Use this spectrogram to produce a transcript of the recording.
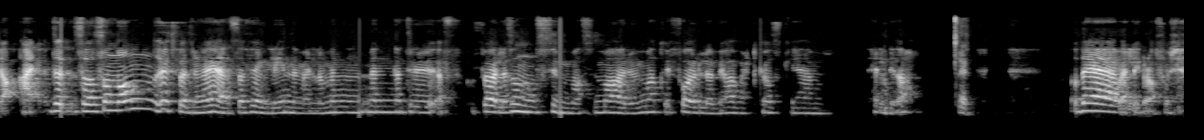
ja, det, så, så, noen utfordringer er det selvfølgelig innimellom, men, men jeg tror jeg føler sånn summa summarum at vi foreløpig har vært ganske heldige, da. Og det er jeg veldig glad for.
